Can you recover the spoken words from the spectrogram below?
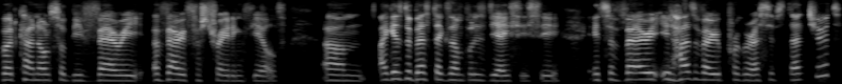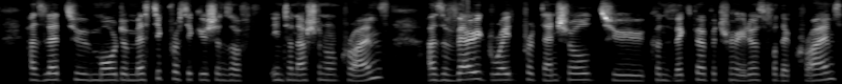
but can also be very a very frustrating field um, I guess the best example is the ICC. It's a very, it has a very progressive statute, has led to more domestic prosecutions of international crimes, has a very great potential to convict perpetrators for their crimes,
